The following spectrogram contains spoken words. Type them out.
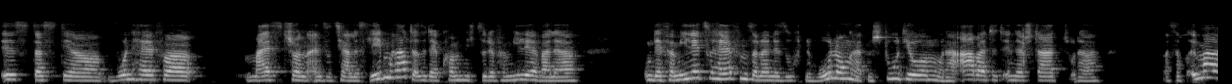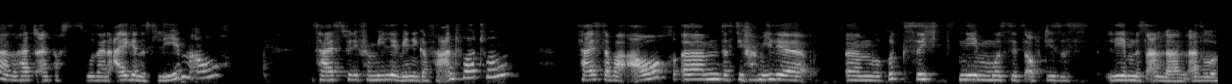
ist, dass der Wohnhelfer meist schon ein soziales Leben hat. Also der kommt nicht zu der Familie, weil er, um der Familie zu helfen, sondern er sucht eine Wohnung, hat ein Studium oder arbeitet in der Stadt oder was auch immer. Also hat einfach so sein eigenes Leben auch. Das heißt für die Familie weniger Verantwortung. Das heißt aber auch, ähm, dass die Familie ähm, Rücksicht nehmen muss jetzt auf dieses Leben des anderen. Also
